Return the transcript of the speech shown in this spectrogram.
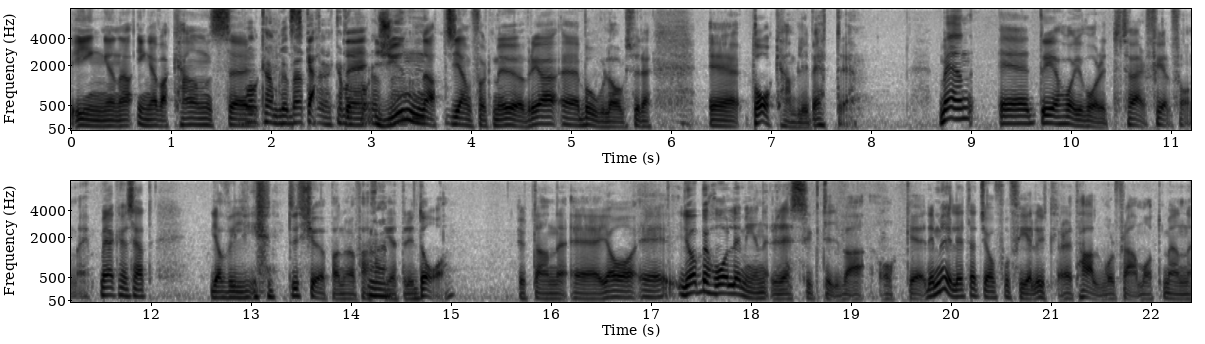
inga, inga vakanser. Vad kan bli bättre? Skattegynnat jämfört med övriga eh, bolag. Så eh, vad kan bli bättre? Men eh, det har ju varit tvärfel från mig. Men jag kan säga att jag vill inte köpa några fastigheter Nej. idag. Utan, eh, jag, eh, jag, behåller min restriktiva. Och, eh, det är möjligt att jag får fel ytterligare ett halvår framåt. Men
